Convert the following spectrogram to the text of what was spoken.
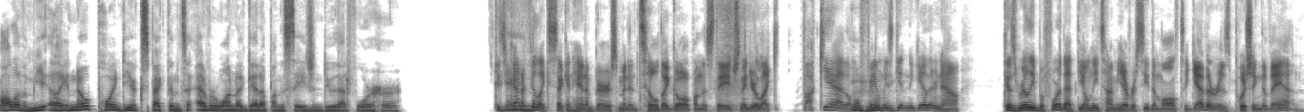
All of them, like, at no point do you expect them to ever want to get up on the stage and do that for her. Because you kind of feel like secondhand embarrassment until they go up on the stage. Then you're like, fuck yeah, the whole Mhm. family's getting together now. Because really, before that, the only time you ever see them all together is pushing the van.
